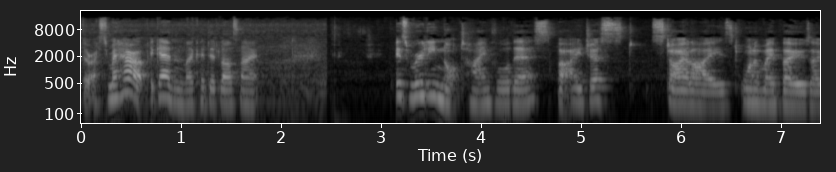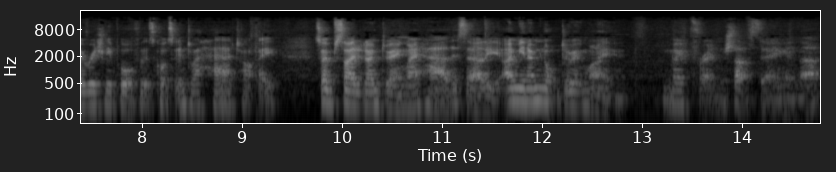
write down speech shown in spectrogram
the rest of my hair up again like I did last night. It's really not time for this but I just stylized one of my bows I originally bought for this concert into a hair tie. So I've decided I'm doing my hair this early. I mean I'm not doing my my fringe that's staying in there.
